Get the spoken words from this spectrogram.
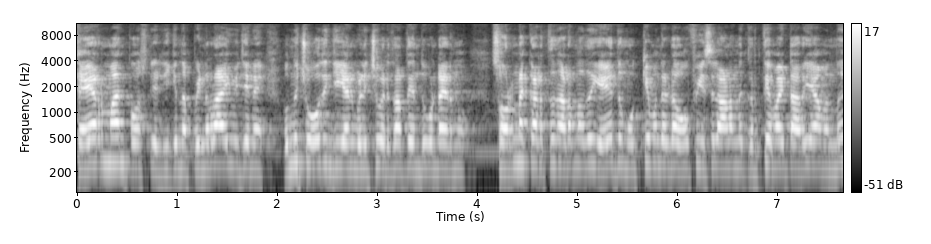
ചെയർമാൻ പോസ്റ്റിൽ ഇരിക്കുന്ന പിണറായി വിജയനെ ഒന്ന് ചോദ്യം ചെയ്യാൻ വിളിച്ചു വരുത്താത്ത എന്തുകൊണ്ടായിരുന്നു? സ്വർണക്കടത്ത് നടന്നത് ഏത് മുഖ്യമന്ത്രിയുടെ ഓഫീസിലാണെന്ന് കൃത്യമായിട്ട് അറിയാമെന്ന്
